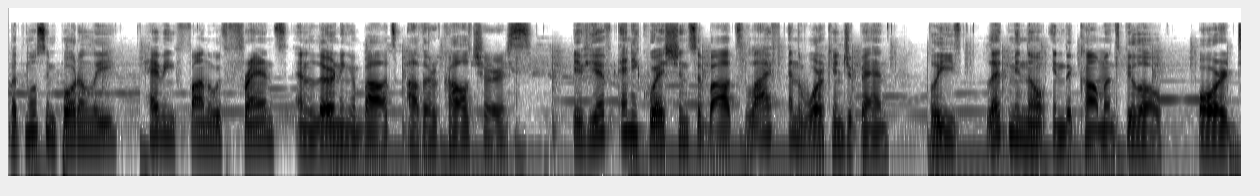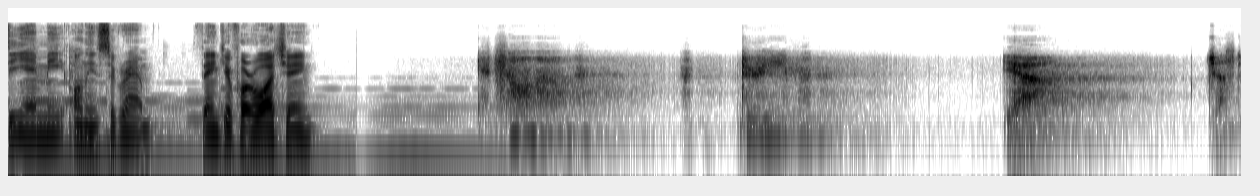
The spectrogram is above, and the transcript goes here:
But most importantly, having fun with friends and learning about other cultures. If you have any questions about life and work in Japan, please let me know in the comments below or DM me on Instagram. Thank you for watching. It's all dream. Yeah. Just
